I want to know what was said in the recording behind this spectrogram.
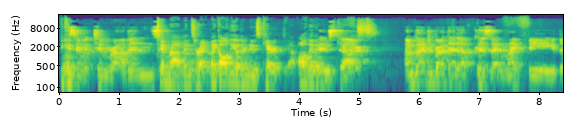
Because because same with Tim Robbins. Tim Robbins, right? Like all the other news character, all the other Stiller. newscasts. I'm glad you brought that up because that might be the,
